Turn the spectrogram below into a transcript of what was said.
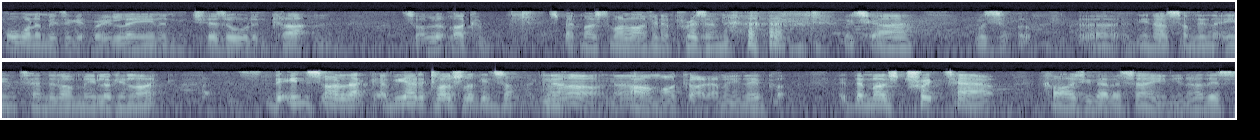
Paul wanted me to get very lean and chiseled and cut and sort of look like I spent most of my life in a prison, which uh, was uh, you know something that he intended on me looking like. The inside of that, have you had a close look inside? No, no. Oh my God, I mean, they've got the most tricked out cars you've ever seen. You know, this,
